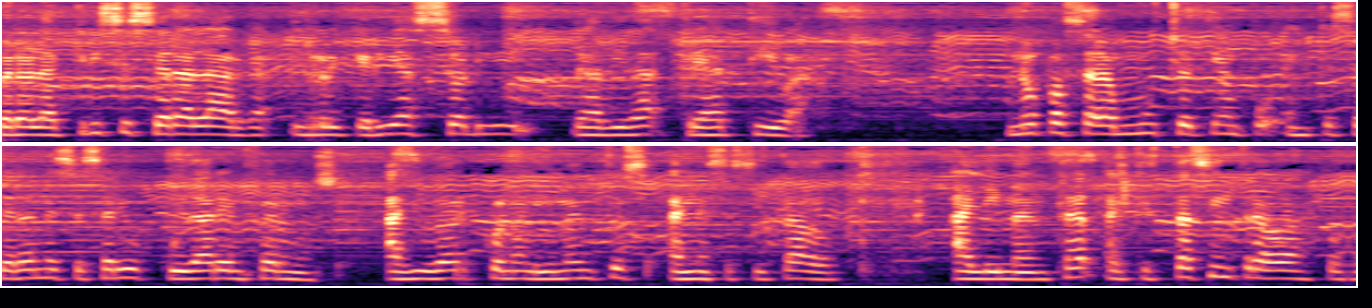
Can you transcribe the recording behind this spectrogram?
Pero la crisis será larga y requería solidaridad creativa. No pasará mucho tiempo en que será necesario cuidar enfermos, ayudar con alimentos al necesitado, alimentar al que está sin trabajo,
